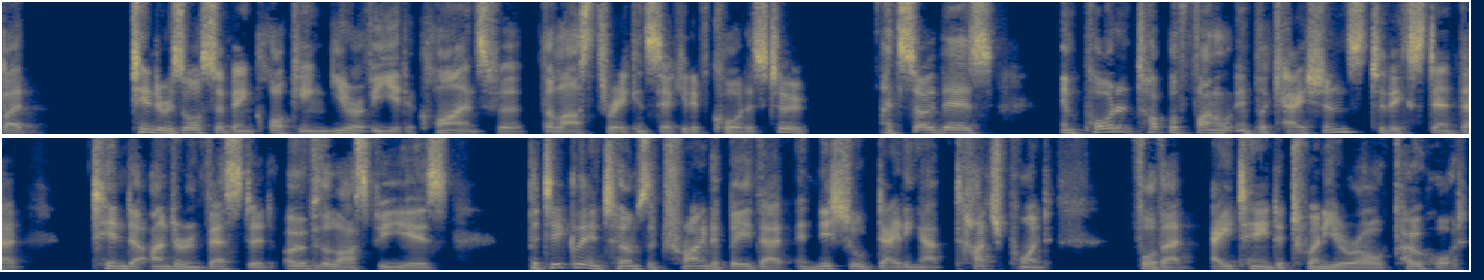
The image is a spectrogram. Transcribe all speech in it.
But Tinder has also been clocking year over year declines for the last three consecutive quarters too. And so there's important top of funnel implications to the extent that Tinder underinvested over the last few years, particularly in terms of trying to be that initial dating app touch point for that 18 to 20 year old cohort.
